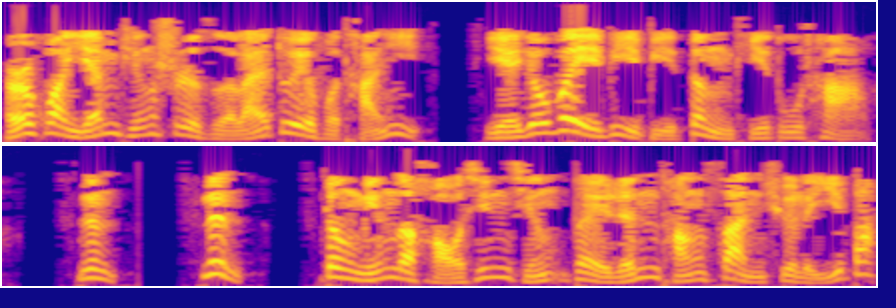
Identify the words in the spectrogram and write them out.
而换延平世子来对付谭毅。”也就未必比邓提督差了。嫩嫩，邓明的好心情被任堂散去了一半，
